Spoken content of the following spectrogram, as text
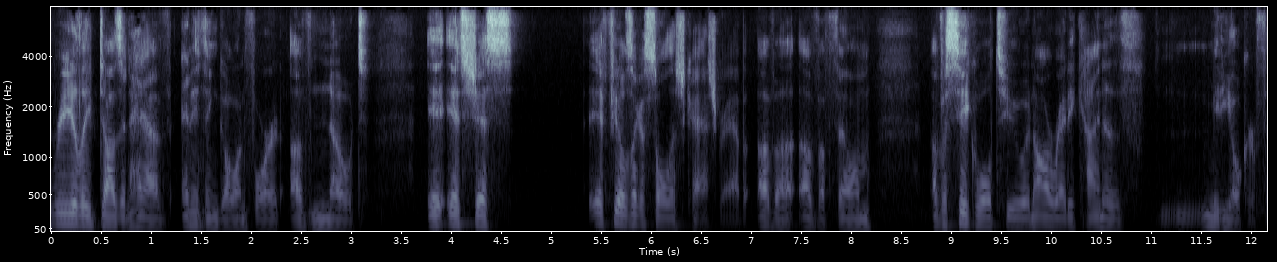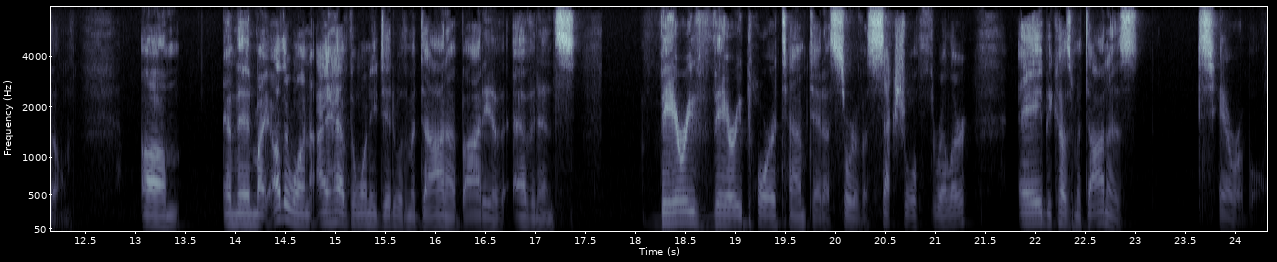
really doesn't have anything going for it of note. It, it's just it feels like a soulless cash grab of a of a film of a sequel to an already kind of mediocre film. Um, and then my other one, I have the one he did with Madonna, Body of Evidence. Very, very poor attempt at a sort of a sexual thriller. A, because Madonna's terrible.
